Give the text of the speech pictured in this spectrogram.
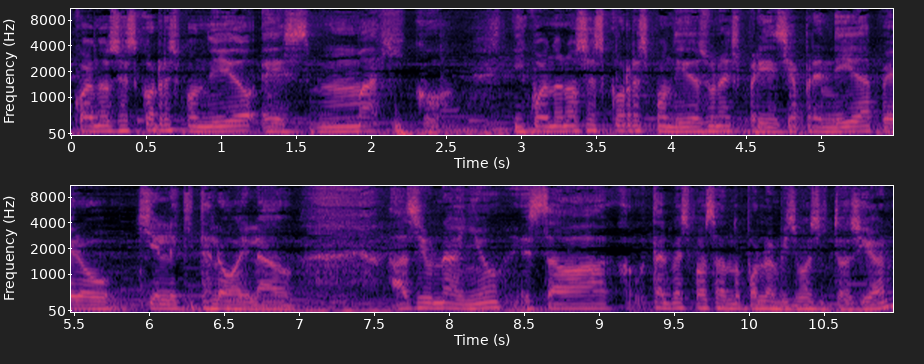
Cuando se es correspondido es mágico y cuando no se es correspondido es una experiencia aprendida, pero ¿quién le quita lo bailado? Hace un año estaba tal vez pasando por la misma situación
